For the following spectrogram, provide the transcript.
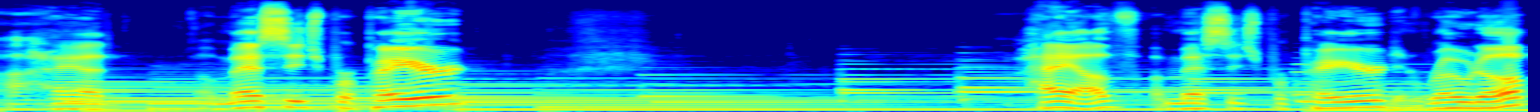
I had a message prepared. Have a message prepared and wrote up.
